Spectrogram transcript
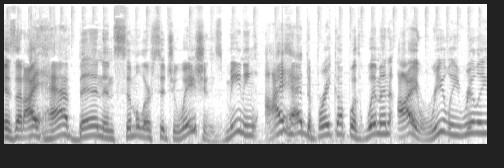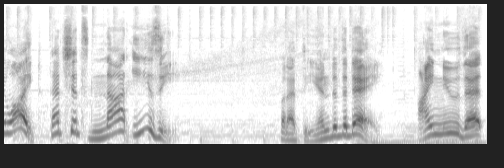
is that I have been in similar situations, meaning I had to break up with women I really, really liked. That shit's not easy. But at the end of the day, I knew that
